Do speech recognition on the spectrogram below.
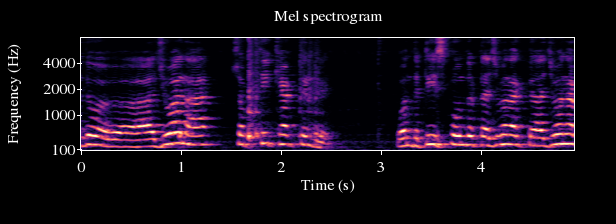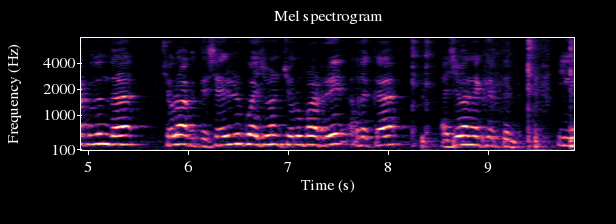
ಇದು, ಅಜ್ವಾನ ಸ್ವಲ್ಪ ತಿಕ್ಕಿ ಹಾಕ್ತೀನಿ ರೀ. ಒಂದು ಟೀ ಸ್ಪೂನ್ ದಟ್ಟು ಅಜ್ವಾನ ಹಾಕ್ತೀನಿ ಅಜ್ವಾನ ಹಾಕೋದ್ರಿಂದ ಚಲೋ ಆಗುತ್ತೆ. ಶರೀರಕ್ಕೂ ಅಜ್ವಾನ ಚಲೋ ಬಾಡ್ರಿ ಅದಕ್ಕೆ ಅಜ್ವಾನ ಹಾಕಿರ್ತೀನಿ. ಈಗ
